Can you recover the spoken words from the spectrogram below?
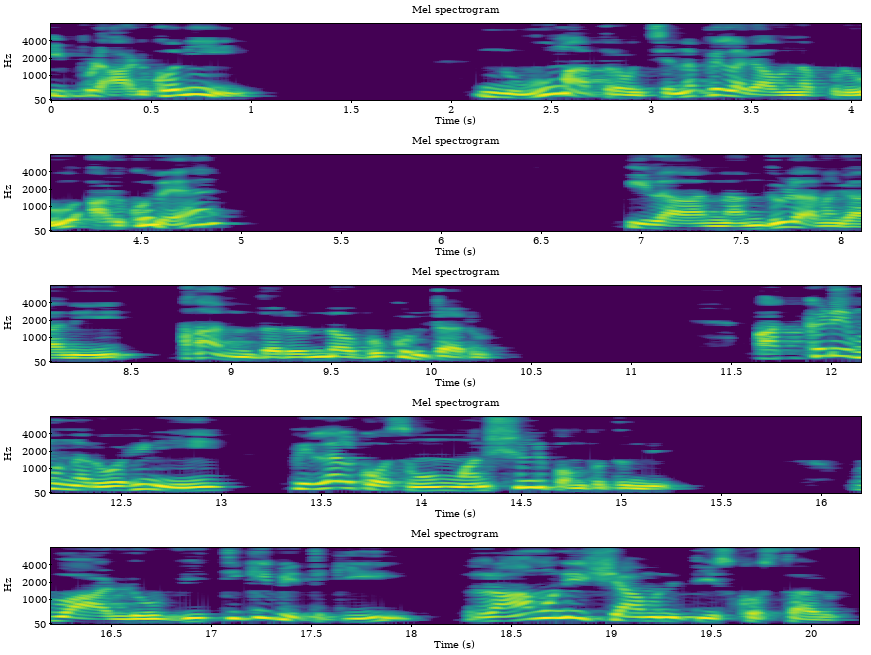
ఇప్పుడు ఆడుకొని. నువ్వు మాత్రం చిన్నపిల్లగా ఉన్నప్పుడు ఆడుకోలే? ఇలా నందుడు అనగానే అందరూ నవ్వుకుంటారు. అక్కడే ఉన్న రోహిణి పిల్లల కోసం మనుషుల్ని పంపుతుంది. వాళ్ళు వెతికి వెతికి రాముని శ్యాముని తీసుకొస్తారు.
